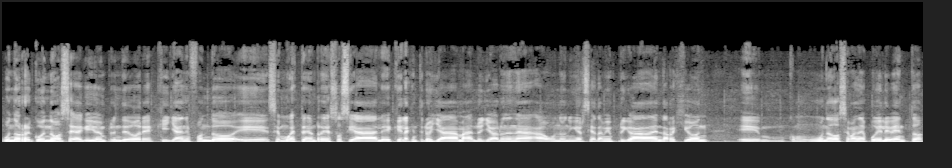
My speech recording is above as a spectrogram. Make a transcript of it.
uno reconoce a aquellos emprendedores que ya en el fondo eh, se muestran en redes sociales, que la gente los llama, los llevaron a, una universidad también privada en la región, eh, como una o dos semanas después del evento,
